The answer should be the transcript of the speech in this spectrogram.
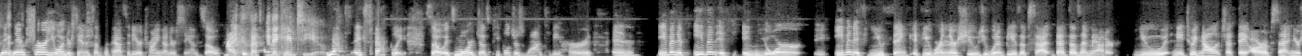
They, are sure you understand in some capacity or trying to understand so right because that's why they came to you. Yes exactly. So it's more just people just want to be heard and even if even if in your even if you think if you were in their shoes you wouldn't be as upset that doesn't matter. You need to acknowledge that they are upset and you're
